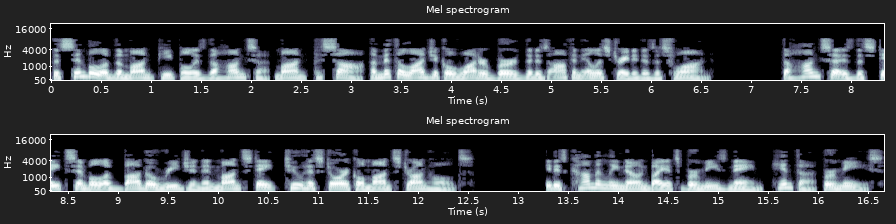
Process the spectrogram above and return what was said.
The symbol of the Mon people is the Hongsa Mon, Pasa, a mythological water bird that is often illustrated as a swan. The Hongsa is the state symbol of Bago region and Mon state, two historical Mon strongholds. It is commonly known by its Burmese name, Hintha, Burmese,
